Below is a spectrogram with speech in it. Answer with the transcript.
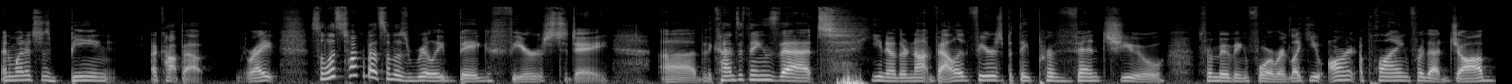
and when it's just being a cop out right? So let's talk about some of those really big fears today. Uh, the kinds of things that, you know, they're not valid fears, but they prevent you from moving forward. Like you aren't applying for that job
